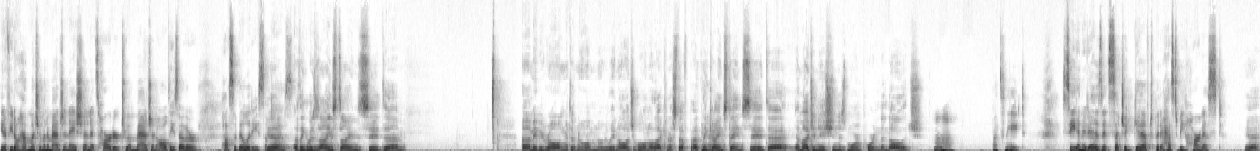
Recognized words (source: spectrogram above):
You know, if you don't have much of an imagination, it's harder to imagine all these other possibilities sometimes. Yeah, I think it was Einstein who said, um, I may be wrong, I don't know, I'm not really knowledgeable and all that kind of stuff, but I think Mhm. Einstein said, uh, imagination is more important than knowledge. Hmm, that's neat. See, and it is, it's such a gift, but it has to be harnessed. Yeah.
